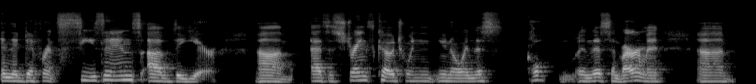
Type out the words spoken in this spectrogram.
in the different seasons of the year. Um, as a strength coach, when, you know, in this cult, in this environment, um,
